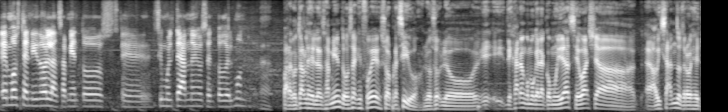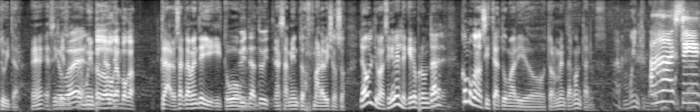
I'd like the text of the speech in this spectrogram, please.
hemos tenido lanzamientos eh, simultáneos en todo el mundo. Para contarles el lanzamiento, o sea que fue sorpresivo. Lo, lo- eh, eh, dejaron como que la comunidad se vaya avisando a través de Twitter. ¿eh? Así Qué que eso fue muy Todo importante. boca en boca. Claro, exactamente, y, y tuvo Tweet a un lanzamiento maravilloso. La última, si querés, le quiero preguntar, Dale. ¿cómo conociste a tu marido, Tormenta? Contanos. Es muy íntimo. Ah, sí.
